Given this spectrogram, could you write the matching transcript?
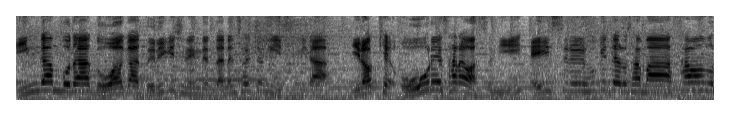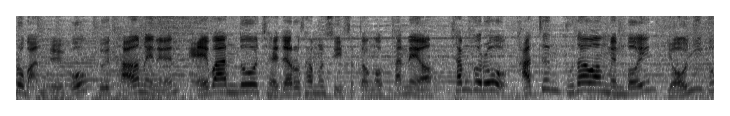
인간보다 노화가 느리게 진행된다는 설정이 있습니다. 이렇게 오래 살아왔으니 에이스를 후계자로 삼아 사왕으로 만들고 그 다음에는 에반도 제자로 삼을 수 있었던 것 같네요. 참고로 같은 구사왕 멤버인 연희도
